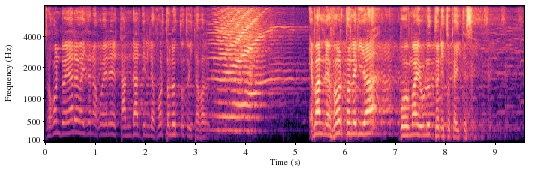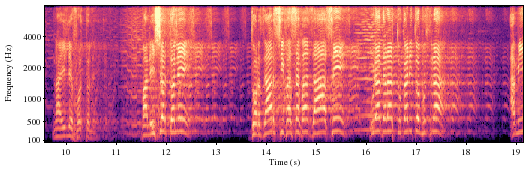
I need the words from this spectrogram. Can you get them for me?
যখন ডয়ারে ভাইছে না কইরে ঠান্ডার দিন লেফর তলে তো তৈতা পারো এবার লেফর তলে গিয়া বৌমাই উলুধ্বনি তুকাইতেছে নাই লেফর তলে। বালিশ্বর তলে দরজার সিফা সাফা যা আছে, উড়া দাঁড়ার তুকানি তো বুঝরা। আমি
